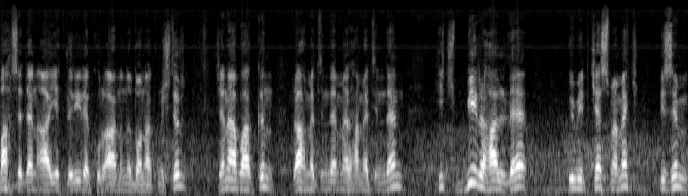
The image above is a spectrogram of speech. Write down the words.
bahseden ayetleriyle Kur'an'ını donatmıştır. Cenab-ı Hakk'ın rahmetinden, merhametinden hiçbir halde ümit kesmemek bizim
